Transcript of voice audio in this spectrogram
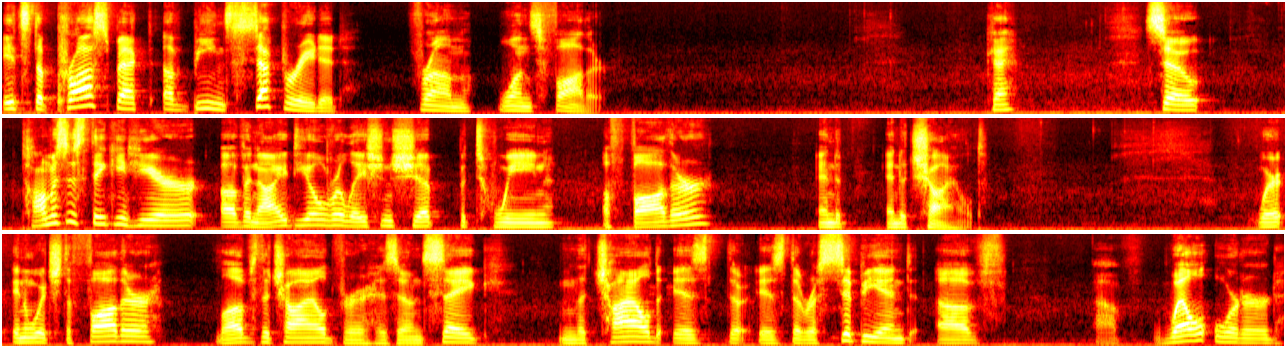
it's the prospect of being separated from one's father. Okay? So, Thomas is thinking here of an ideal relationship between a father and a, and a child, where in which the father loves the child for his own sake, and the child is the is the recipient of, of well-ordered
